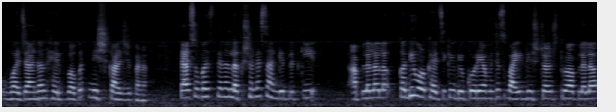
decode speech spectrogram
वजानल हेल्थबाबत निष्काळजीपणा. त्यासोबत त्यानं लक्षणे सांगितलीत की आपल्याला कधी ओळखायचे की ल्युकोरिया म्हणजेच वाईट डिस्चार्ज थ्रू आपल्याला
